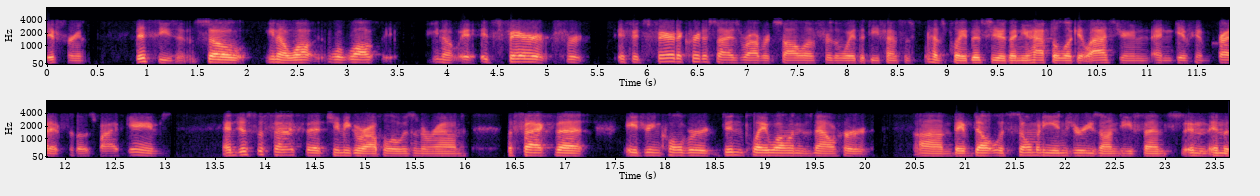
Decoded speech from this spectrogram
different this season. So you know, while while you know it, it's fair for if it's fair to criticize Robert Saleh for the way the defense has, has played this year, then you have to look at last year and, and give him credit for those five games. And just the fact that Jimmy Garoppolo isn't around, the fact that Adrian Colbert didn't play well and is now hurt, um, they've dealt with so many injuries on defense in, in the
